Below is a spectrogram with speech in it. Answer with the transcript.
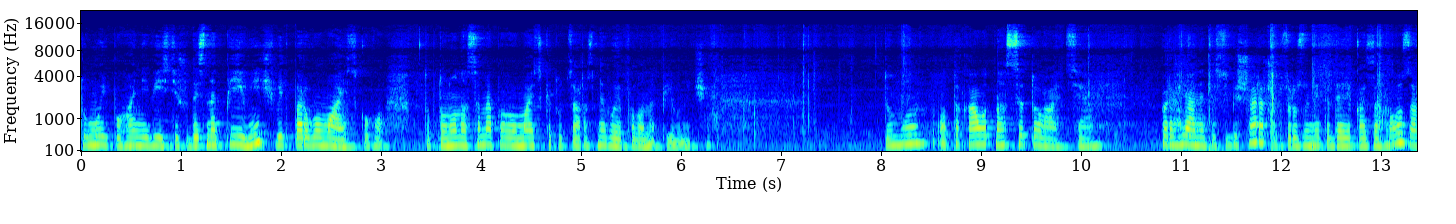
тому і погані вісті, що десь на північ від Первомайського. Тобто ну, на саме Первомайське тут зараз не випало на півночі. Тому от от нас ситуація. Переглянете собі ще раз, щоб зрозуміти, де яка загроза.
